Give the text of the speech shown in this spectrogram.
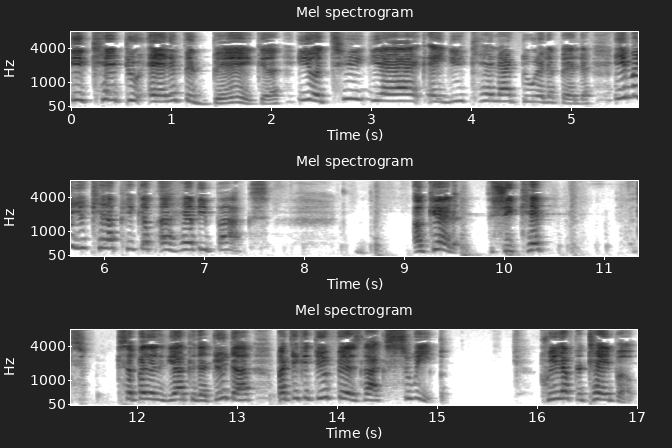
You can't do anything big. You're too young and you cannot do anything. Even you cannot pick up a heavy box. Again, she can't, somebody young cannot do that, but they can do things like sweep, clean up the table,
